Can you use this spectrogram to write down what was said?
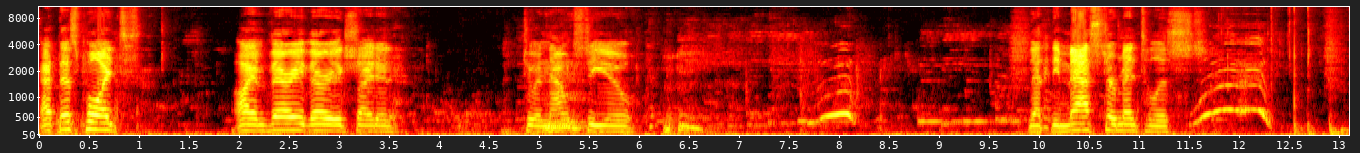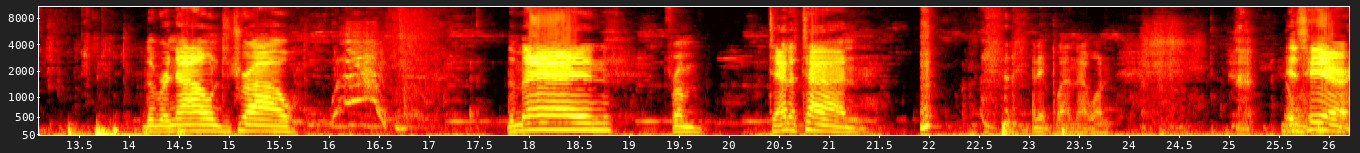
At this point, I am very, very excited to announce to you that the master mentalist, the renowned Drow, the man from Tanatan, I didn't plan that one, is here.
